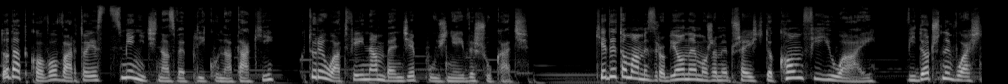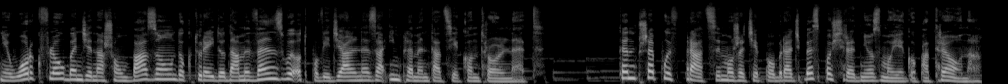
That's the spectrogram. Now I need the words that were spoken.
Dodatkowo warto jest zmienić nazwę pliku na taki, który łatwiej nam będzie później wyszukać. Kiedy to mamy zrobione, możemy przejść do Comfy UI. Widoczny właśnie workflow będzie naszą bazą, do której dodamy węzły odpowiedzialne za implementację ControlNet. Ten przepływ pracy możecie pobrać bezpośrednio z mojego Patreona.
